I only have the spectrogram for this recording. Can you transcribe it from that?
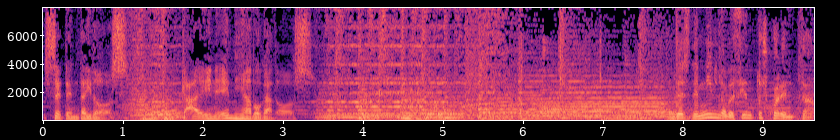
72. KNM Abogados. Desde 1940,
